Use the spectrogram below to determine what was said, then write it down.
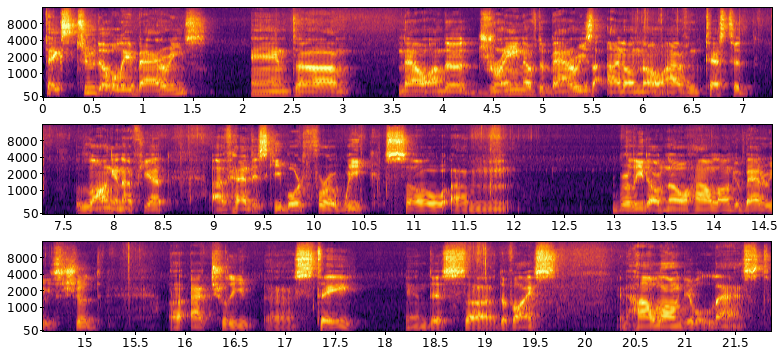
takes two AA batteries and um, now on the drain of the batteries I don't know I haven't tested long enough yet. I've had this keyboard for a week, so um, really don't know how long the batteries should uh, actually uh, stay in this uh, device and how long they will last.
